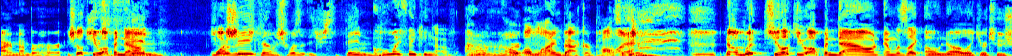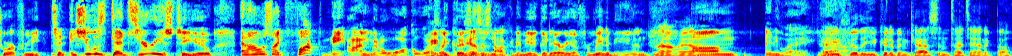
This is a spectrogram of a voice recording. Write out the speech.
I remember her. She looked you up and down. thin. Was wasn't- she? No, she wasn't. She was thin. Who am I thinking of? I don't, No, know. a linebacker possibly. No, but she looked you up and down and was like, "Oh no, like you're too short for me." And she was dead serious to you, and I was like, "Fuck me, I'm gonna walk away was like, because this damn. is not gonna be a good area for me to be in." No, yeah. Um. Anyway, How do you yeah. feel that you could have been cast in Titanic though?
